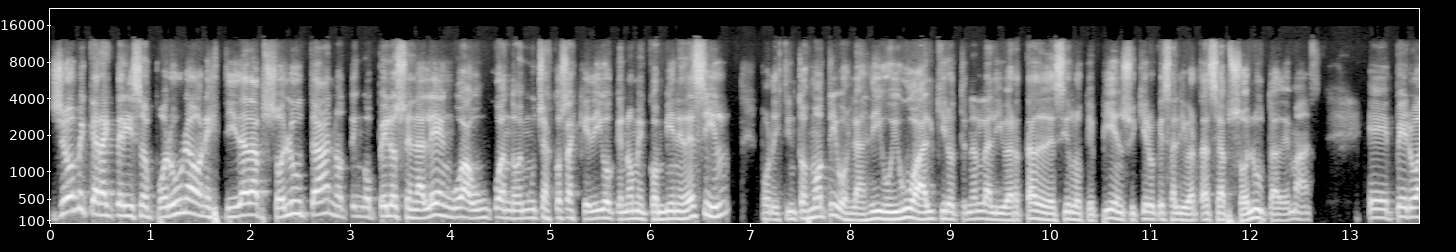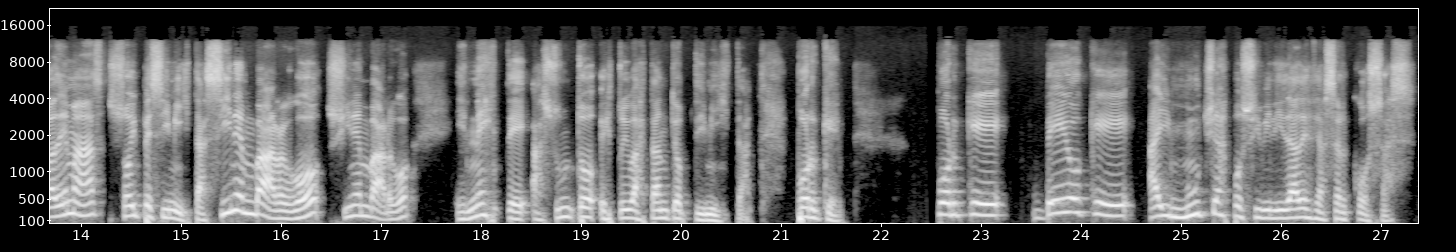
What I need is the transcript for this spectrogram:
Yo me caracterizo por una honestidad absoluta, no tengo pelos en la lengua, aun cuando hay muchas cosas que digo que no me conviene decir, por distintos motivos, las digo igual, quiero tener la libertad de decir lo que pienso y quiero que esa libertad sea absoluta además, eh, pero además soy pesimista. Sin embargo, sin embargo, en este asunto estoy bastante optimista. ¿Por qué? Porque veo que hay muchas posibilidades de hacer cosas.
